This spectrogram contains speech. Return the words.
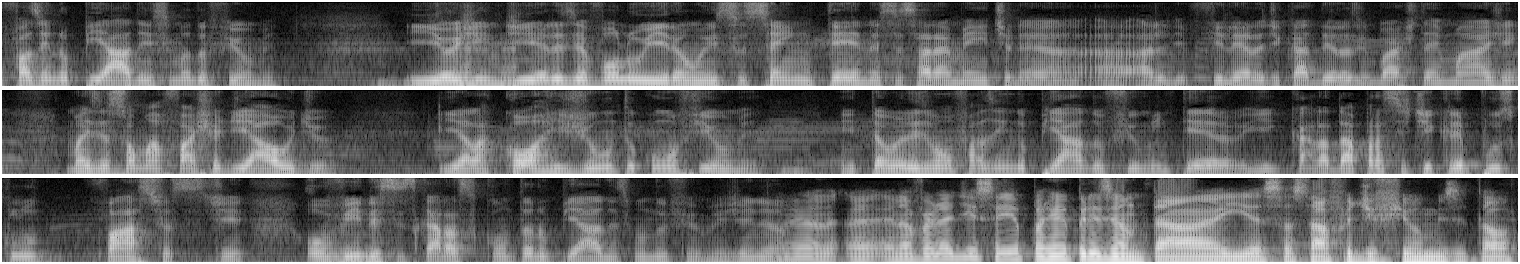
fazendo piada em cima do filme. E hoje em dia eles evoluíram isso sem ter necessariamente né, a, a fileira de cadeiras embaixo da imagem, mas é só uma faixa de áudio. e ela corre junto com o filme. Então eles vão fazendo piada o filme inteiro. E, cara, dá pra assistir Crepúsculo fácil, assistir, ouvindo esses caras contando piada em cima do filme. Genial. É, é, na verdade, isso aí é pra representar aí essa safra de filmes e tal.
